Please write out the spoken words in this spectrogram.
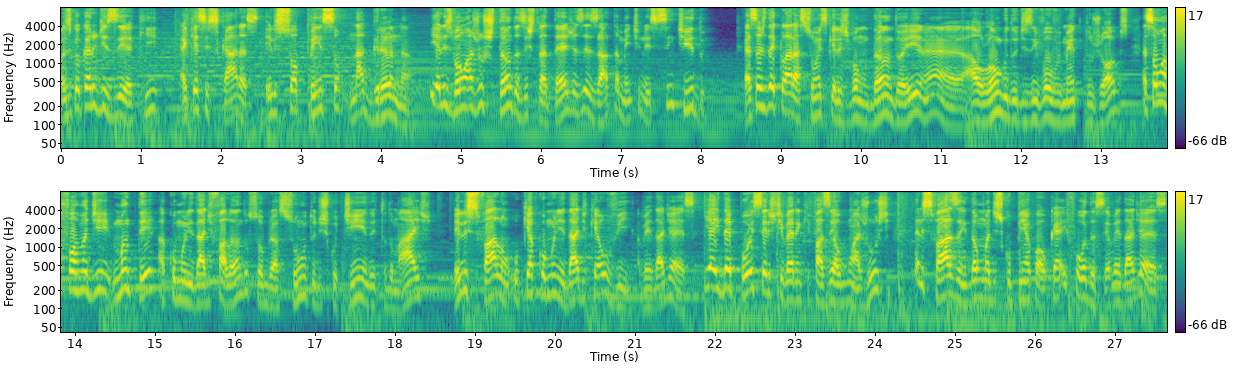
Mas o que eu quero dizer aqui é que esses caras, eles só pensam na grana. E eles vão ajustando as estratégias exatamente nesse sentido. Essas declarações que eles vão dando aí, né, ao longo do desenvolvimento dos jogos, é só uma forma de manter a comunidade falando sobre o assunto, discutindo e tudo mais. Eles falam o que a comunidade quer ouvir, a verdade é essa. E aí depois, se eles tiverem que fazer algum ajuste, eles fazem, dão uma desculpinha qualquer e foda-se, a verdade é essa.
